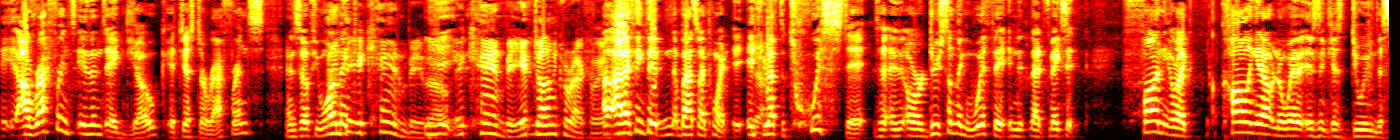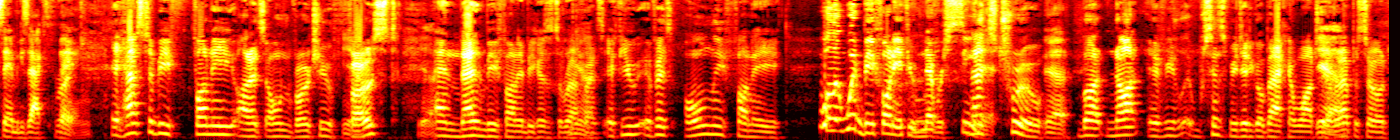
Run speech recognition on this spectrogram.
a reference isn't a joke; it's just a reference, and so if you want to make it can be though. Yeah. It can be if done correctly. I I think that that's my point. If Yeah. you have to twist it to, or do something with it and that makes it funny, or like calling it out in a way that isn't just doing the same exact thing. It has to be funny on its own virtue first, Yeah. and then be funny because it's a reference. If you if it's only funny, Well, it would be funny if you've never seen it. that's it. true. Yeah. But not if you. Since we did go back and watch the Yeah. other episode,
